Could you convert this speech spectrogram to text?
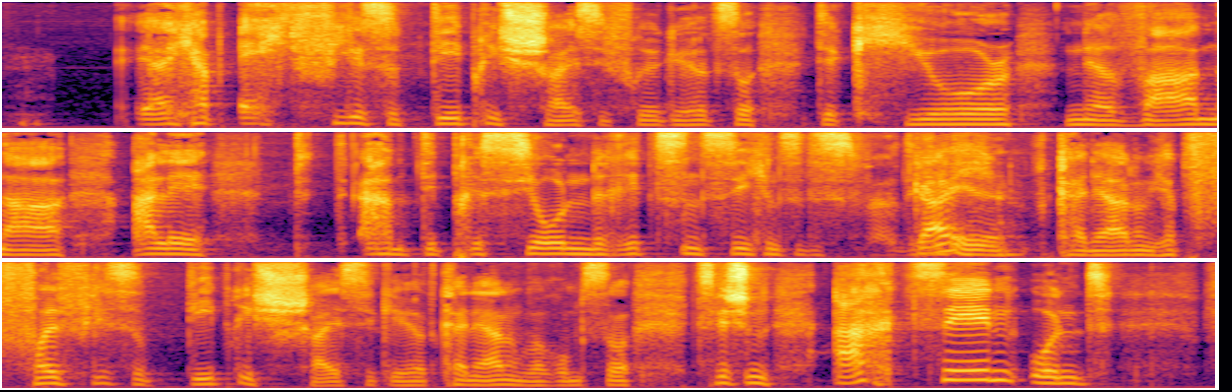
Ja, ich habe echt viel so Depri-Scheiße früher gehört, so The Cure, Nirvana, alle haben Depressionen, ritzen sich und so. Das Geil. Ich, keine Ahnung, ich habe voll viel so Depri-Scheiße gehört, keine Ahnung warum so. Zwischen 18 und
